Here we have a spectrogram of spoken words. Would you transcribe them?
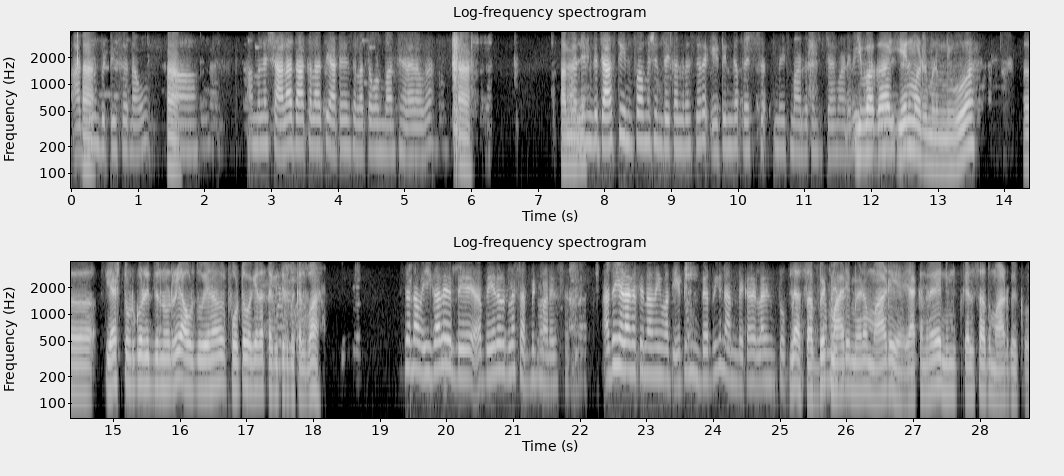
ಅದನ್ನು ಬಿಟ್ಟಿವಿ ಸರ್ ನಾವು. ಹಾ. ಆ, ಆಮೇಲೆ ಶಾಲಾ ದಾಖಲಾತಿ ಅಟೆಂಡೆನ್ಸ್ ಎಲ್ಲ ತಗೊಂಡ್ ಬಾ ಅಂತ ಹೇಳ್ಯಾರ ಅವ್ರ. ಹಾಂ. ಆಮೇಲೆ? ನಿಮ್ಗೆ ಜಾಸ್ತಿ ಇನ್ಫಾರ್ಮೇಶನ್ ಬೇಕಂದ್ರೆ ಸರ್ ಏಯ್ಟೀನ್ ಗ ಪ್ರೆಸ್ ಮೀಟ್ ಮಾಡ್ಬೇಕಂತ ವಿಚಾರ ಮಾಡಿವಿ. ಇವಾಗ ಏನ್ ಮಾಡ್ರಿ ಮೇಡಮ್ ನೀವು? ಎಷ್ಟು ಹುಡುಗರು ಇದ್ರು ನೋಡ್ರಿ ಅವ್ರದ್ದು ಏನಾದ್ರು ಫೋಟೋ ವಗೇರ ತೆಗೆದಿರ್ಬೇಕಲ್ವಾ? ಸರ್ ನಾವು ಈಗಾಗಲೇ ಬೇ ಬೇರೆಯವ್ರಿಗೆಲ್ಲ ಸಬ್ಮಿಟ್ ಮಾಡಿದ್ವಿ ಸರ್ ಅದೇ ಹೇಳಾಕತ್ತೀನಿ ನಾನು ಇವತ್ತು ಏಯ್ಟೀನ್ ಬರ್ರಿ ನಾನು ಬೇಕಾದ್ರೆ ಎಲ್ಲ ನಿಮ್ಗೆ ಇಲ್ಲ. ಸಬ್ಮಿಟ್ ಮಾಡಿ ಮೇಡಮ್ ಮಾಡಿ. ಯಾಕಂದ್ರೆ ನಿಮ್ಮ ಕೆಲಸ ಅದು ಮಾಡಬೇಕು.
